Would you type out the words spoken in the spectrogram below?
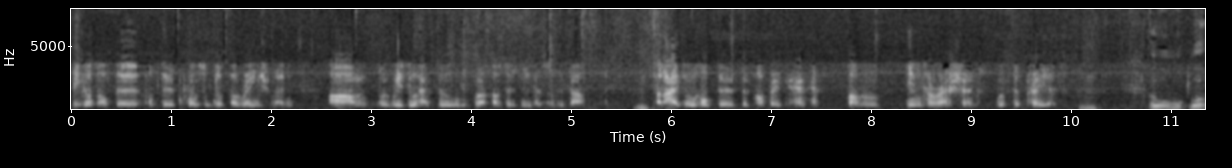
because of the of the closed loop arrangement, um, we, we still have to work out the details of the government. But I do hope the, the public can have some interaction with the players. What will,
